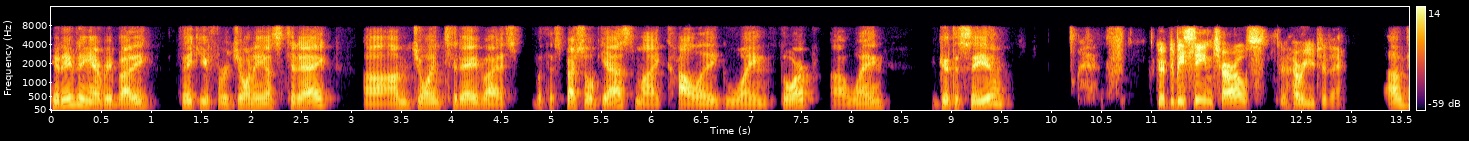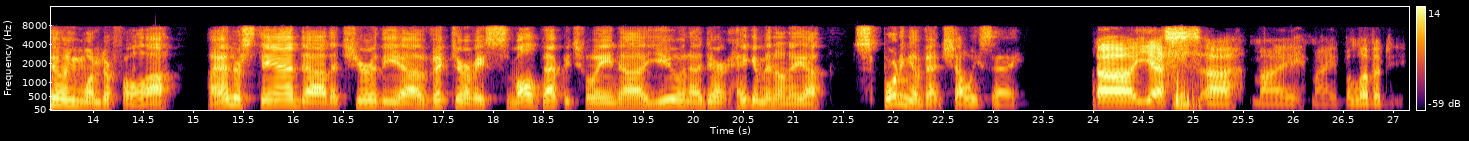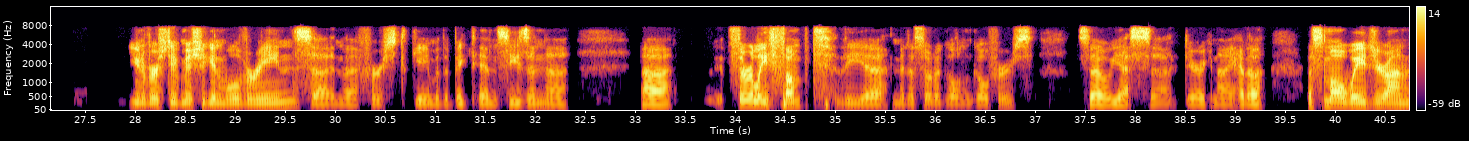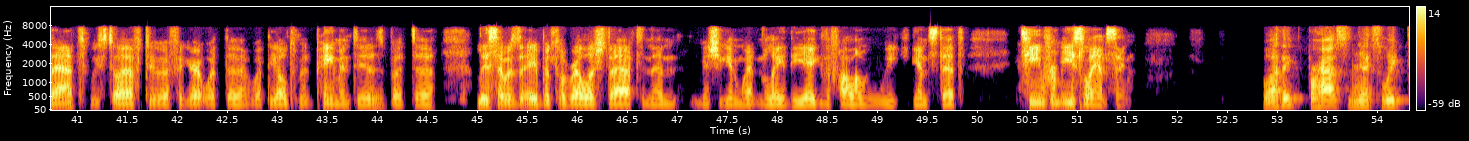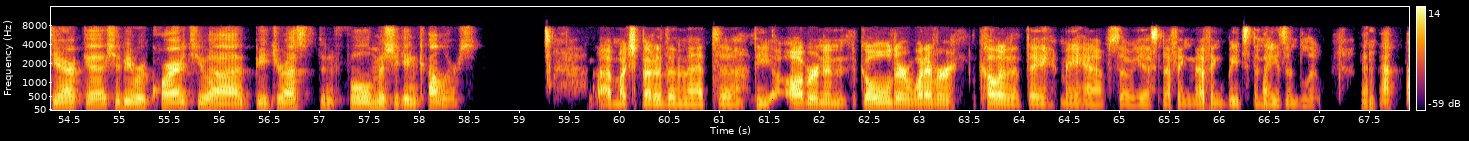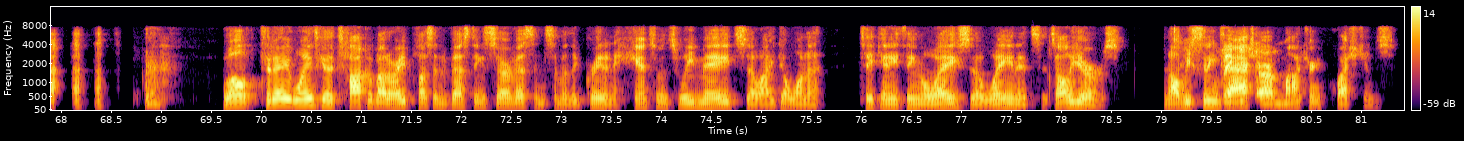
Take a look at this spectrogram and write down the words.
Good evening, everybody. Thank you for joining us today. Uh, I'm joined today by with a special guest, my colleague Wayne Thorp. Uh, Wayne, good to see you. Good to be seen, Charles. How are you today? I'm doing wonderful. Uh, I understand uh, that you're the uh, victor of a small bet between uh, you and Derek Hageman on a sporting event, shall we say? yes, my my beloved University of Michigan Wolverines in the first game of the Big Ten season uh, thoroughly thumped the uh, Minnesota Golden Gophers. So yes, uh, Derek and I had a, a small wager on that. We still have to uh, figure out what the what the ultimate payment is, but uh, at least I was able to relish that. And then Michigan went and laid the egg the following week against that team from East Lansing. Well, I think perhaps next week Derek uh, should be required to be dressed in full Michigan colors uh, much better than that uh, the auburn and gold or whatever color that they may have. So yes, nothing nothing beats the maize and blue. well, today Wayne's going to talk about our A plus investing service and some of the great enhancements we made. So I don't want to take anything away. So Wayne, it's it's all yours, and I'll be sitting well, back you, uh, monitoring questions.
